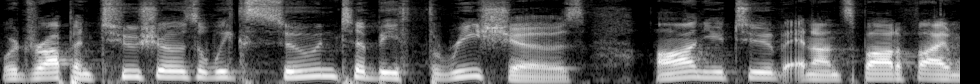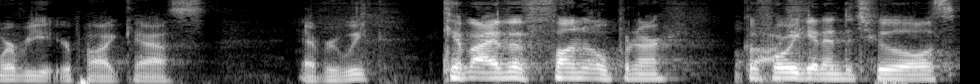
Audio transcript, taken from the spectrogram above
We're dropping two shows a week, soon to be three shows on YouTube and on Spotify and wherever you get your podcasts every week. Kim, I have a fun opener oh, before we get into tools.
